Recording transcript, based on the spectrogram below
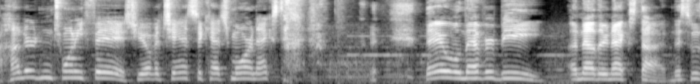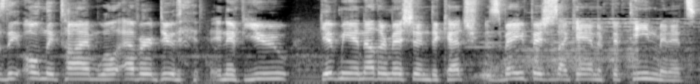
120 fish. You have a chance to catch more next time. there will never be another next time. This was the only time we'll ever do this. And if you give me another mission to catch as many fish as I can in 15 minutes,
